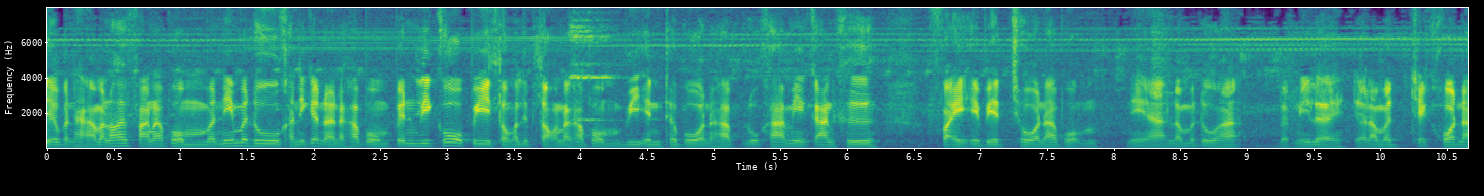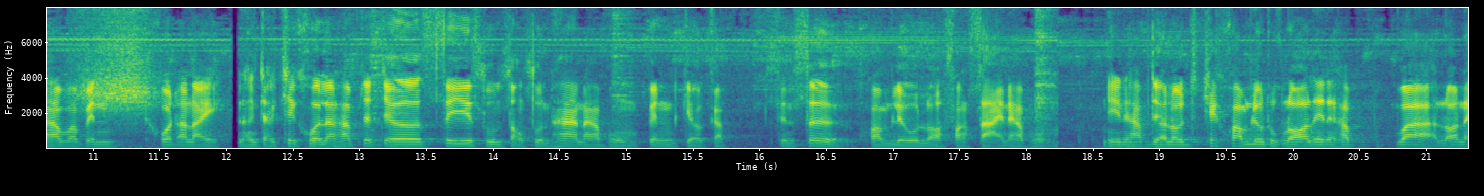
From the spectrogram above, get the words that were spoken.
เจอปัญหามาเล่าให้ฟังนะครับผม วันนี้มาดูคันนี้กันหน่อยนะครับผมเป็นวีโก้ปี 2012 นะครับผม VN Turbo นะครับ ลูกค้ามีอาการคือไฟ ABS โชว์นะครับผม นี่ฮะเรามาดูฮะแบบนี้เลย เดี๋ยวเรามาเช็คโค้ดนะครับว่าเป็นโค้ดอะไร หลังจากเช็คโค้ดแล้วครับจะเจอ C0205 นะครับผมเป็นเกี่ยวกับเซ็นเซอร์ความเร็วล้อฝั่งซ้ายนะครับผมนี่นะครับเดี๋ยวเราเช็คความเร็วทุกล้อเลยนะครับว่าล้อไหน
